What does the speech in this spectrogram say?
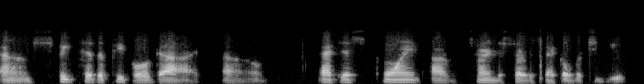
um, speak to the people of God. Um, at this point, I'll turn the service back over to you.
